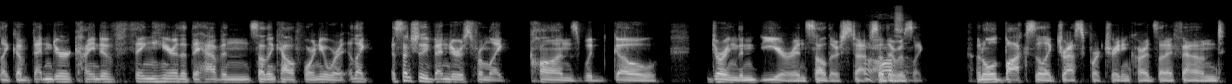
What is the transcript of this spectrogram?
like a vendor kind of thing here that they have in Southern California, where like essentially vendors from like cons would go during the year and sell their stuff. Oh, so there was like an old box of like Jurassic Park trading cards that I found,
